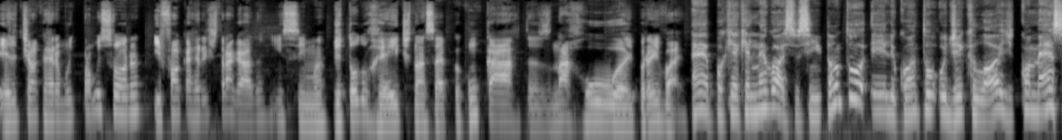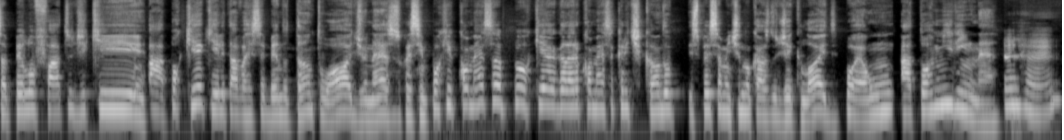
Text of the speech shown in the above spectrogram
ele tinha uma carreira muito promissora e foi uma carreira estragada em cima de todo o hate nessa época, com cartas, na rua e por aí vai. É, porque aquele negócio, assim, tanto ele quanto o Jake Lloyd começa pelo fato de que, ah, por que que ele tava recebendo tanto ódio, né, essas coisas assim, porque começa porque a galera começa criticando, especialmente no caso do Jake Lloyd, pô, é um ator mirim, né? Uhum.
